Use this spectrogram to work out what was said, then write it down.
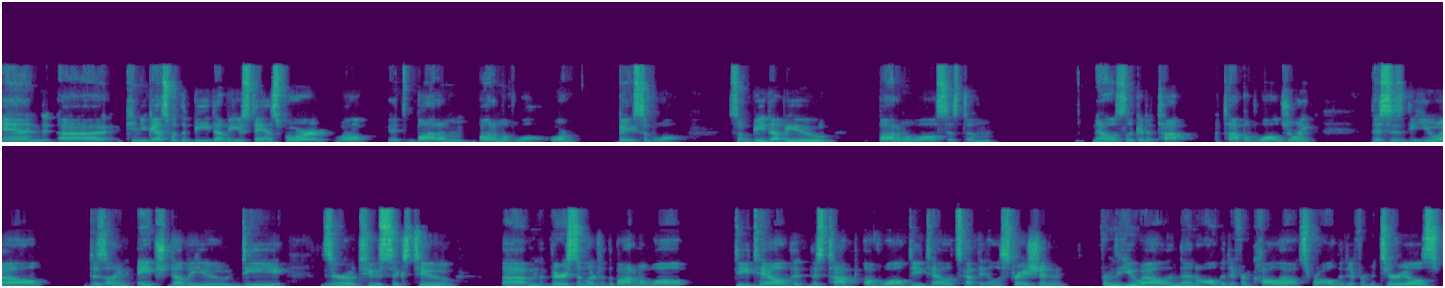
And uh, can you guess what the BW stands for? Well, it's bottom bottom of wall or base of wall. So BW bottom of wall system. Now let's look at a top a top of wall joint. This is the UL design HWD0262. Um, very similar to the bottom of wall detail. That this top of wall detail, it's got the illustration from the UL and then all the different call outs for all the different materials.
